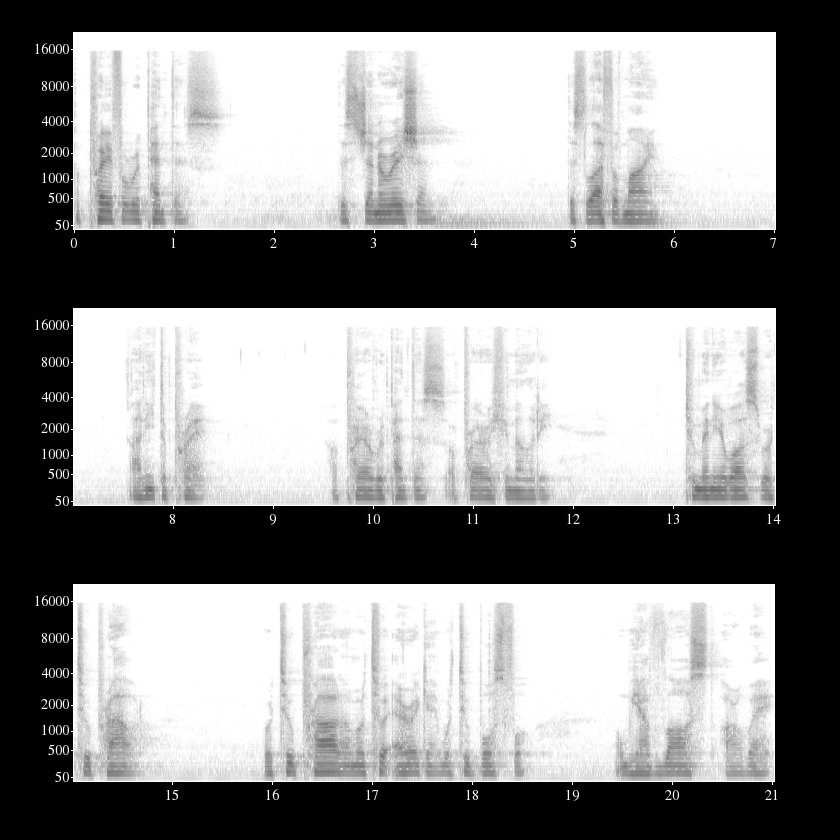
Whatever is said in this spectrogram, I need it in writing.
but pray for repentance. This generation, this life of mine, I need to pray. A prayer of repentance, a prayer of humility. Too many of us, we're too proud. We're too proud and we're too arrogant. We're too boastful. And we have lost our way.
